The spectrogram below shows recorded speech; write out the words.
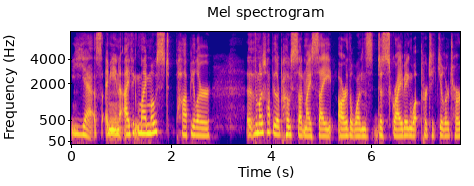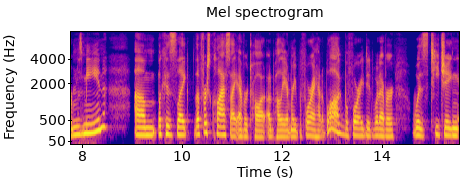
Yes. I mean, I think my most popular the most popular posts on my site are the ones describing what particular terms mean. Um, because like the first class I ever taught on polyamory before I had a blog, before I did whatever, was teaching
